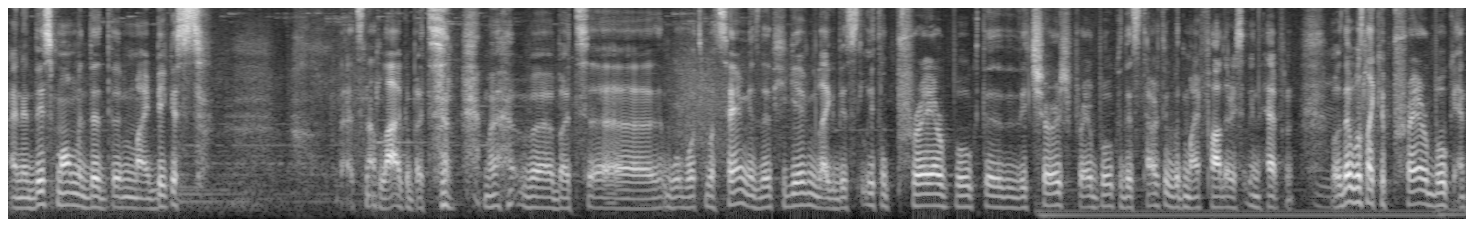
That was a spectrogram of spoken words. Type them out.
And in this moment, that the, my biggest, it's not luck, but but uh, what what's saying is that he gave me like this little prayer book, the, the church prayer book that started with my father is in heaven. Well, that was like a prayer book in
